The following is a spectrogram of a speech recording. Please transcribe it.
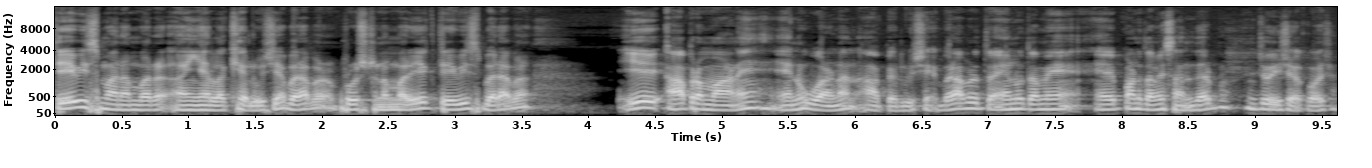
ત્રેવીસમાં નંબર અહીંયા લખેલું છે, બરાબર? પૃષ્ઠ નંબર એક, ત્રેવીસ, બરાબર? એ આ પ્રમાણે એનું વર્ણન આપેલું છે, બરાબર? તો એનું તમે, એ પણ તમે સંદર્ભ જોઈ શકો છો.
